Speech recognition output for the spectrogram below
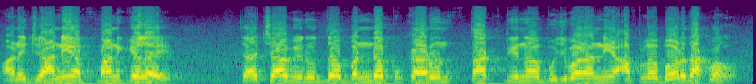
आणि अपमान केलंय त्याच्या विरुद्ध बंड पुकारून ताकदीनं भुजबळांनी आपलं बळ दाखवावं.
